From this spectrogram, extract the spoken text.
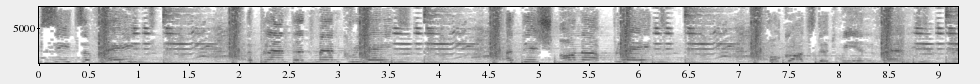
Like seeds of hate. The plant that men create. A dish on a plate. For gods that we invent.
